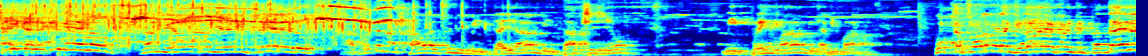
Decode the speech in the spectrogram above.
కైక వ్యక్తిని నేను నన్ను ఎవరు ఏమి చేయలేదు కాకపోతే నాకు కావాల్సింది మీ దయ మీ దాక్షిణ్యం మీ ప్రేమ మీ అభిమానం. ఒక్క చోట కూడా గెలవనటువంటి పెద్ద ఆయన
